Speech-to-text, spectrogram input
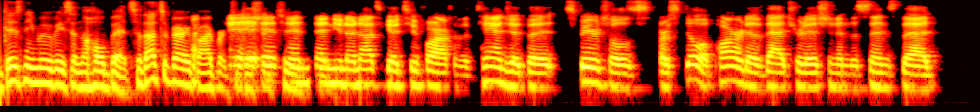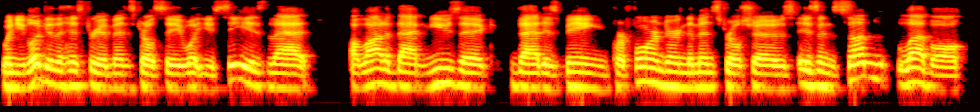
Disney movies and the whole bit. So that's a very vibrant tradition and, too. And, and, you know, not to go too far off of the tangent, but spirituals are still a part of that tradition in the sense that when you look at the history of minstrelsy, what you see is that a lot of that music that is being performed during the minstrel shows is in some level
